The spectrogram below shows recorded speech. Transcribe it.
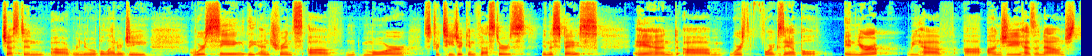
just in uh, renewable energy. We're seeing the entrance of more strategic investors in the space. And um, we're, for example, in Europe, we have uh, Engie has announced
